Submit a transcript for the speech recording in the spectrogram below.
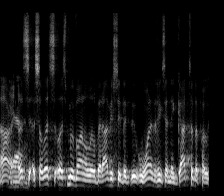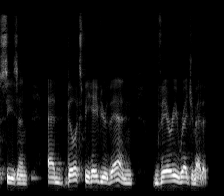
All right, yeah. let's, so let's let's move on a little bit. Obviously, the, one of the things, and they got to the postseason, and Billick's behavior then very regimented.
